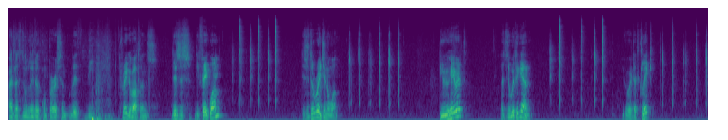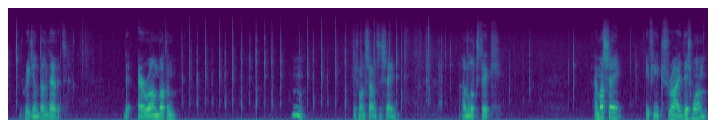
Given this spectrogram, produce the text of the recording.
Alright, let's do a little comparison with the trigger buttons. This is the fake one. This is the original one. Do you hear it? Let's do it again. You hear that click? The original doesn't have it. The R1 button. Hmm. This one sounds the same. Analog stick. I must say, if you try this one,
